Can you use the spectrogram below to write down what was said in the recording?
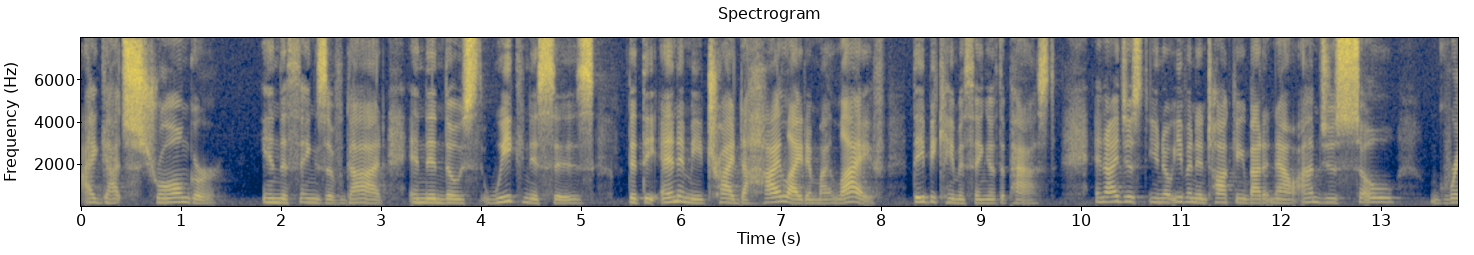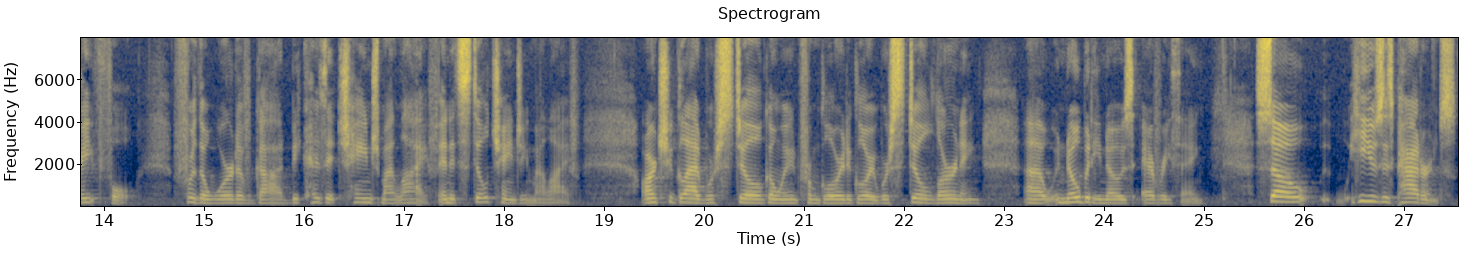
I got stronger in the things of God. And then those weaknesses that the enemy tried to highlight in my life, they became a thing of the past. And I just, you know, even in talking about it now, I'm just so grateful for the Word of God because it changed my life and it's still changing my life. Aren't you glad we're still going from glory to glory? We're still learning. Uh, nobody knows everything. So he uses patterns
